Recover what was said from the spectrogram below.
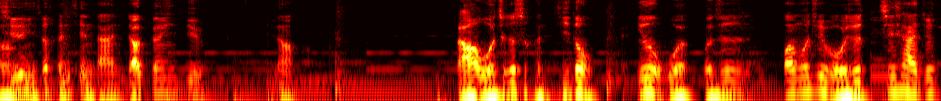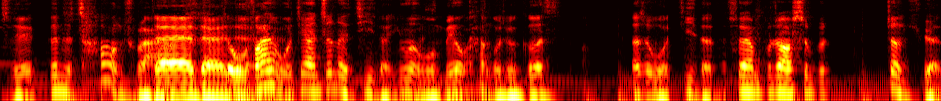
其实你这很简单，你只要跟一句非常好。然后我这个是很激动，因为我我就是 one more trip，我就接下来就直接跟着唱出来了。对对对，我发现我竟然真的记得，因为我没有看过这个歌词嘛，但是我记得，他虽然不知道是不是正确的，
